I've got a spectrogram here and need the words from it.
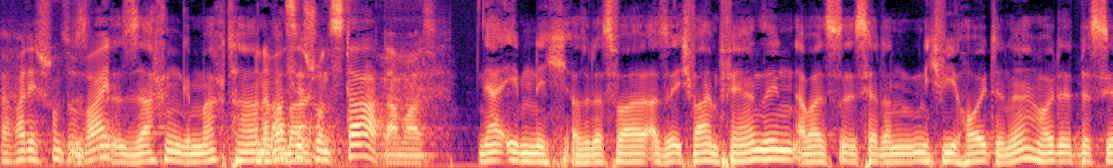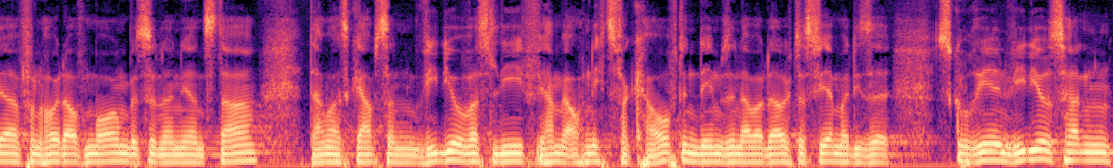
Da war schon so weit. Sachen gemacht haben. Und da warst du ja schon Star damals. Ja, eben nicht. Also das war, also ich war im Fernsehen, aber es ist ja dann nicht wie heute, ne? Heute bist du ja von heute auf morgen bist du dann ja ein Star. Damals gab es dann ein Video, was lief. Wir haben ja auch nichts verkauft in dem Sinne, aber dadurch, dass wir immer diese skurrilen Videos hatten,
